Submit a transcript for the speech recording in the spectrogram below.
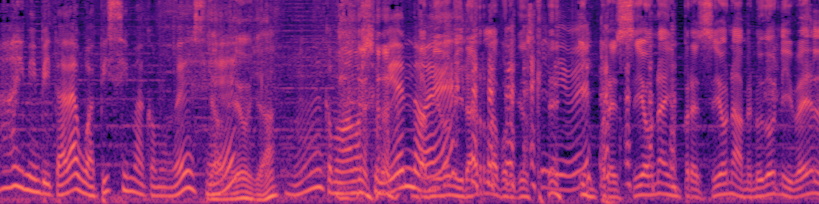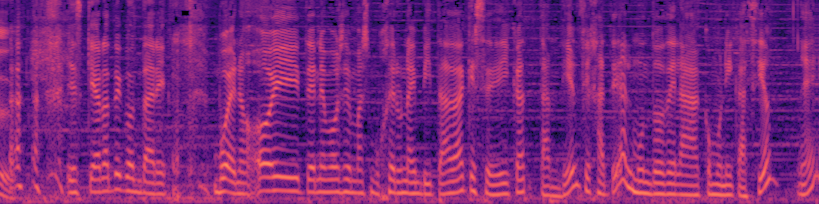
Ay, mi invitada guapísima, como ves, ¿eh? Ya veo, ya. Mm, como vamos subiendo, da ¿eh? mirarla porque es que impresiona, impresiona, a menudo nivel. es que ahora te contaré. Bueno, hoy tenemos en Más Mujer una invitada que se dedica también, fíjate, al mundo de la comunicación, ¿eh?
